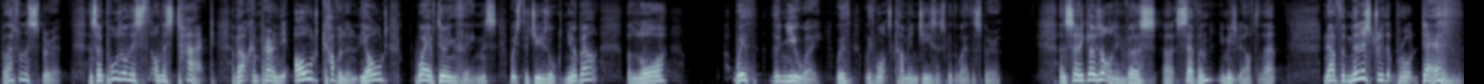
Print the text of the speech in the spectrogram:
But that's from the Spirit. And so Paul's on this, on this tack about comparing the old covenant, the old way of doing things, which the Jews all knew about, the law, with the new way, with, with what's come in Jesus, with the way of the Spirit. And so he goes on in verse uh, 7, immediately after that. Now, if the ministry that brought death,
